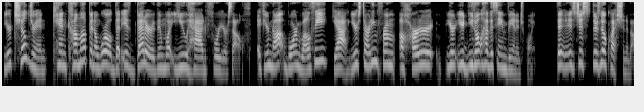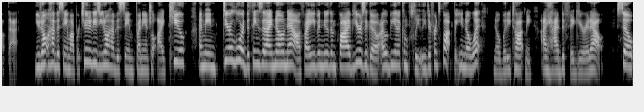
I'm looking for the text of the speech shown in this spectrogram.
Your children can come up in a world that is better than what you had for yourself. If you're not born wealthy, yeah, you're starting from a harder you're you you don't have the same vantage point. It's just there's no question about that. You don't have the same opportunities. You don't have the same financial IQ. I mean, dear Lord, the things that I know now, if I even knew them five years ago, I would be in a completely different spot. But you know what? Nobody taught me. I had to figure it out. So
